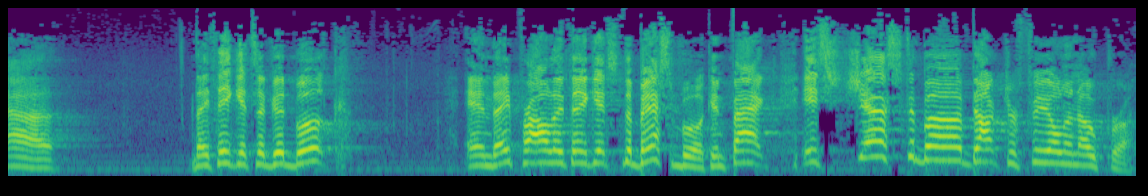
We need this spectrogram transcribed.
Uh, they think it's a good book, and they probably think it's the best book. In fact, it's just above Dr. Phil and Oprah.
